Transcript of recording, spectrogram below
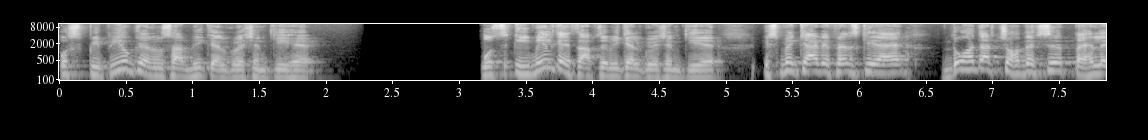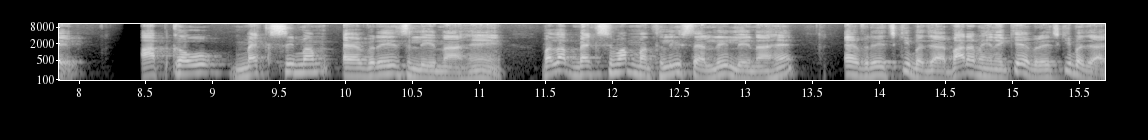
उस पीपीओ के अनुसार भी कैलकुलेशन की है। उस ईमेल के हिसाब से भी कैलकुलेशन की है। इसमें क्या डिफरेंस किया है? 2014 से पहले आपको मैक्सिमम एवरेज लेना है। मतलब मैक्सिमम मंथली सैलरी लेना है एवरेज की बजाय, बारह महीने के एवरेज की बजाय।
